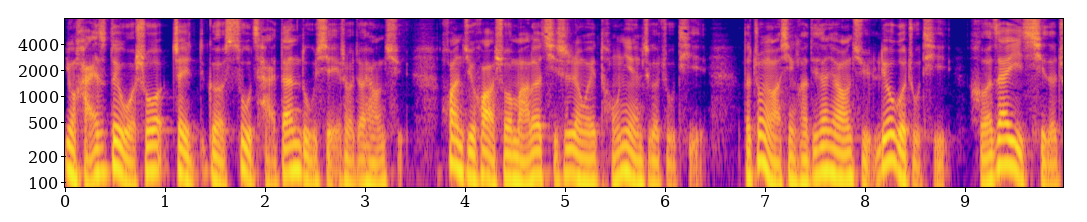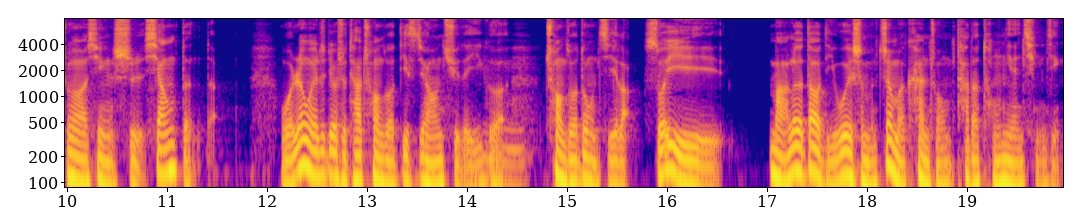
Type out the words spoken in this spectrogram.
用孩子对我说这个素材单独写一首交响曲。换句话说，马勒其实认为童年这个主题的重要性和第三交响曲六个主题合在一起的重要性是相等的。我认为这就是他创作第四交响曲的一个创作动机了。所以，马勒到底为什么这么看重他的童年情景？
